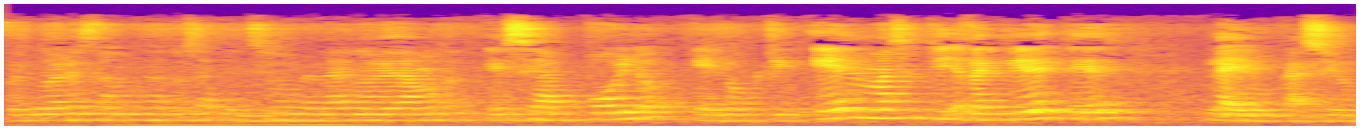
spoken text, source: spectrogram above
pues no le estamos dando esa atención. No le damos ese apoyo en lo que él más requiere, que es la educación.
